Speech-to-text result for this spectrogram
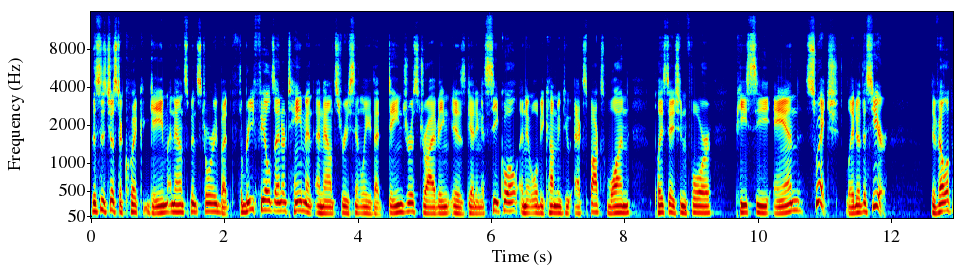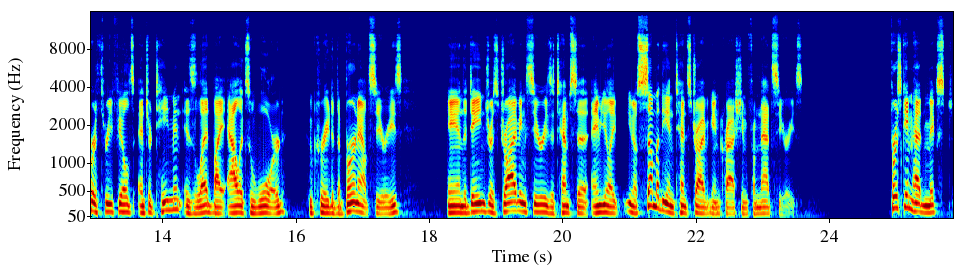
This is just a quick game announcement story, but Three Fields Entertainment announced recently that Dangerous Driving is getting a sequel and it will be coming to Xbox One, PlayStation 4, PC, and Switch later this year. Developer Three Fields Entertainment is led by Alex Ward, who created the Burnout series, and the Dangerous Driving series attempts to emulate, you know, some of the intense driving and crashing from that series. First game had mixed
